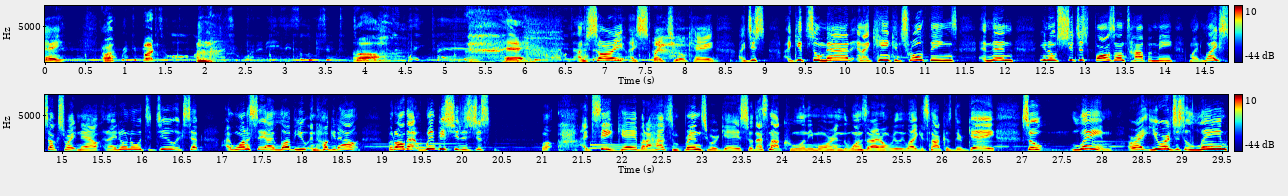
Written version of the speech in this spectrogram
probiotic. Hey. Uh, I recommend to all my clients who want an easy solution to Oh. losing weight fast. Hey, I'm sorry I spiked you, okay? I just, I get so mad and I can't control things, and then, you know, shit just falls on top of me. My life sucks right now, and I don't know what to do except I want to say I love you and hug it out, but all that wimpy shit is just, well, I'd say gay, but I have some friends who are gay, so that's not cool anymore, and the ones that I don't really like, it's not because they're gay, so lame, all right? You are just a lame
